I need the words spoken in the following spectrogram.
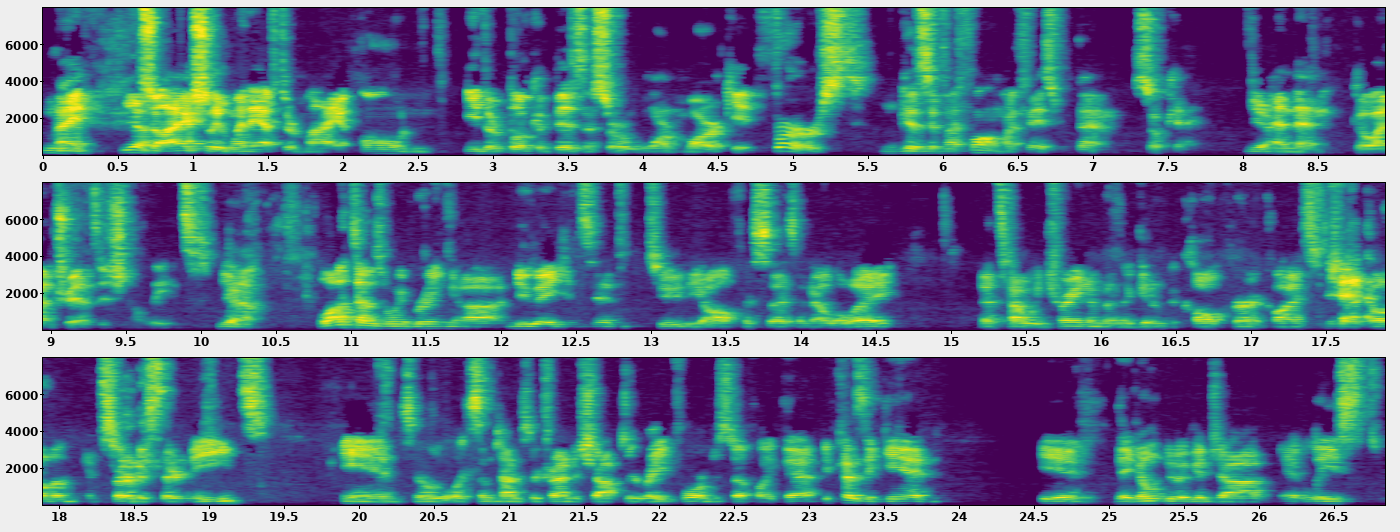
right? Yeah. So I actually went after my own either book of business or warm market 1st Mhm. because if I fall on my face with them, it's okay. Yeah. And then go on transitional leads. you Yeah. know? A lot of times when we bring uh, new agents into the office as an LOA, that's how we train them and they get them to call current clients to check Yeah. on them and service their needs. And so, like sometimes they're trying to shop their rate for them and stuff like that. Because again, if they don't do a good job, at least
